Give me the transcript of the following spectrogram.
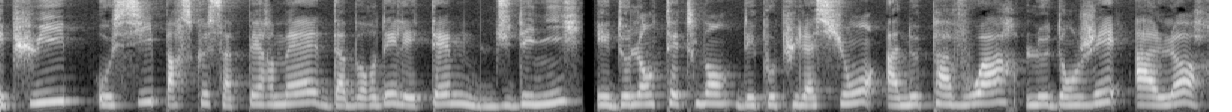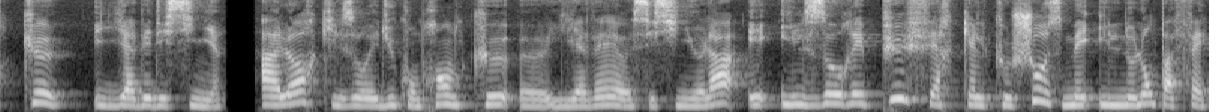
Et puis aussi parce que ça permet d'aborder les thèmes du déni et de l'entêtement des populations à ne pas voir le danger alors qu'il y avait des signes alors qu'ils auraient dû comprendre qu'il euh, y avait euh, ces signes-là et ils auraient pu faire quelque chose, mais ils ne l'ont pas fait.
